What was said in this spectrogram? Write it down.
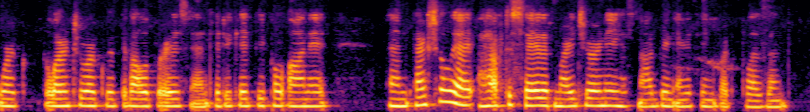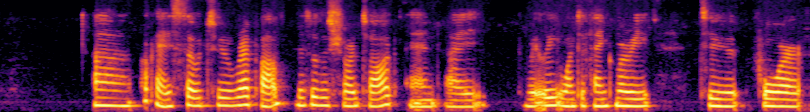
work, learn to work with developers and educate people on it. And actually, I have to say that my journey has not been anything but pleasant. Uh, okay, so to wrap up, this was a short talk, and I really want to thank Marie to for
